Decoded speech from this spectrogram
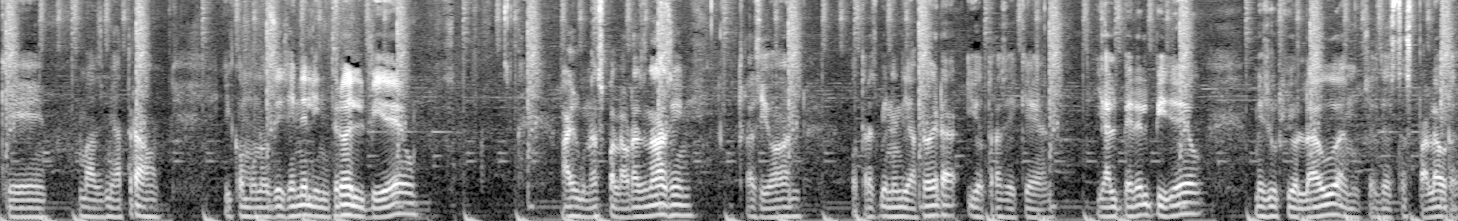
que más me atrajo. Y como nos dice en el intro del video, algunas palabras nacen, otras se van, otras vienen de afuera y otras se quedan. Y al ver el video me surgió la duda de muchas de estas palabras.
